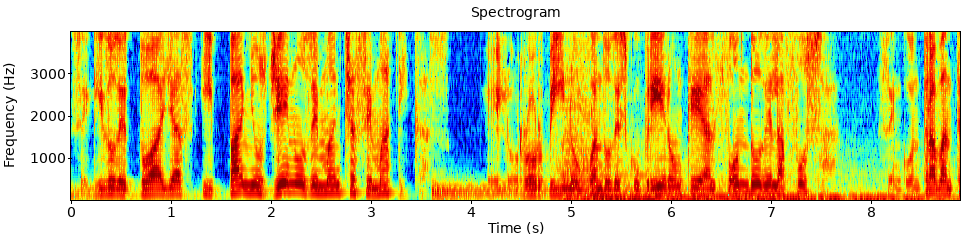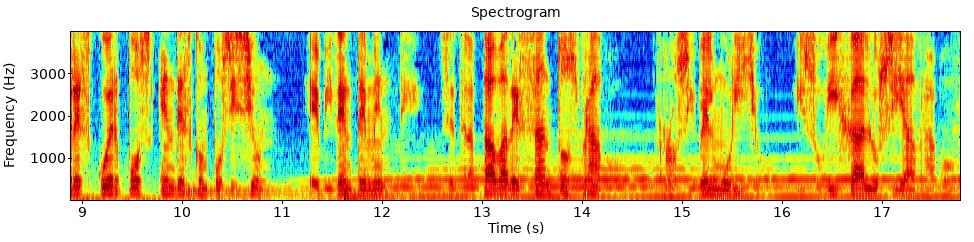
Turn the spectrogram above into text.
seguido de toallas y paños llenos de manchas hemáticas. El horror vino cuando descubrieron que al fondo de la fosa se encontraban tres cuerpos en descomposición. Evidentemente, se trataba de Santos Bravo, Rosibel Murillo y su hija Lucía Bravo.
